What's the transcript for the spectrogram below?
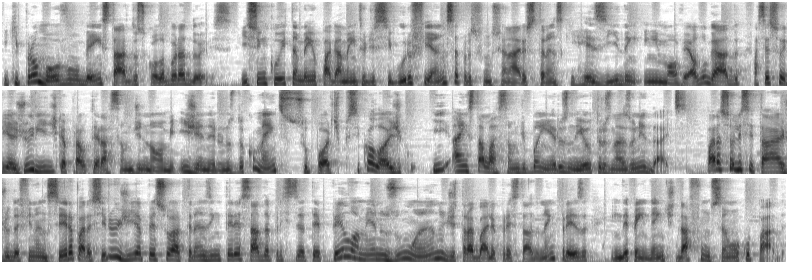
e que promovam o bem-estar dos colaboradores. Isso inclui também o pagamento de seguro-fiança para os funcionários trans que residem em imóvel alugado, assessoria jurídica para alteração de nome e gênero nos documentos, suporte psicológico e a instalação de banheiros neutros nas unidades. Para solicitar ajuda financeira, para a cirurgia, a pessoa trans interessada precisa ter pelo menos um ano de trabalho prestado na empresa, independente da função ocupada.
